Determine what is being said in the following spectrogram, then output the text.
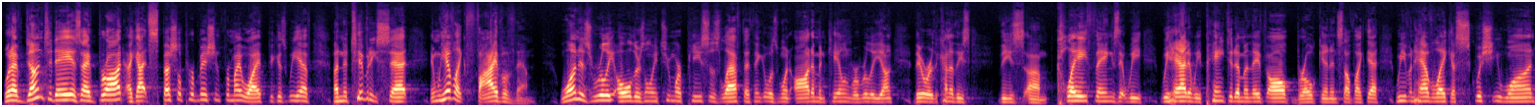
What I've done today is I've brought, I got special permission from my wife because we have a nativity set and we have like five of them. One is really old. There's only two more pieces left. I think it was when Autumn and Kaylin were really young. They were kind of these, these um, clay things that we, we had and we painted them and they've all broken and stuff like that. We even have like a squishy one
